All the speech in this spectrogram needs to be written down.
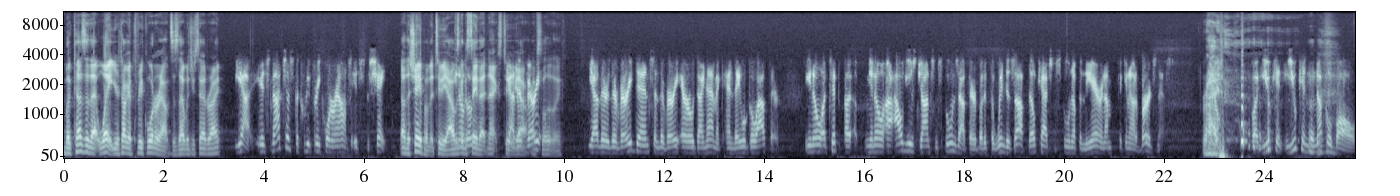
because of that weight, you're talking three quarter ounce. Is that what you said, right? Yeah, it's not just the three quarter ounce; it's the shape. Oh, the shape of it too. Yeah, I You was know, going to say that next too. yeah, Yeah, they're very- absolutely. Yeah, they're they're very dense and they're very aerodynamic, and they will go out there. You know, a tip. Uh, you know, I'll use Johnson spoons out there, but if the wind is up, they'll catch the spoon up in the air, and I'm picking out a bird's nest. Right. But you can you can knuckleball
